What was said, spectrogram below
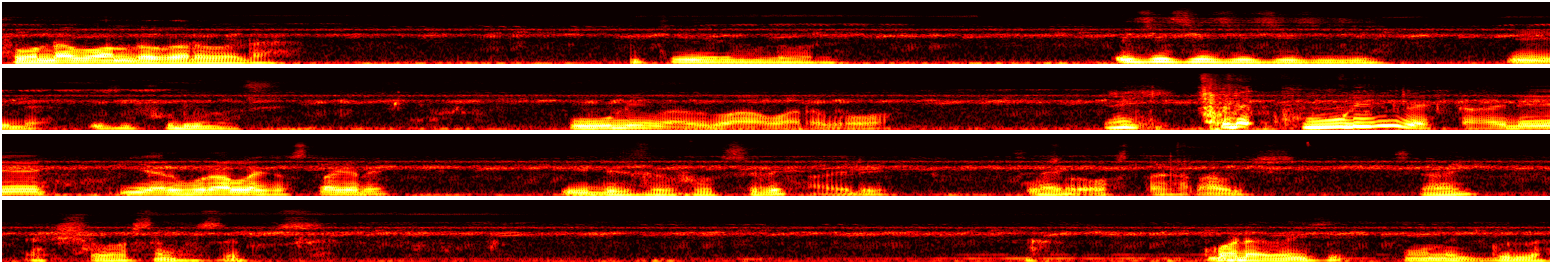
ফোনটা বন্ধ করো বেটা। কি এরকম লোর এই জি জি জি জি জি এটা? এই যে ফুড়ি মাছ। পুড়ি মাছ বাবা বাবা। পুড়ি একটা রে ইয়ার লাগাস লাগে রে। এই দেশে ফুটছে রে। আরে অবস্থা খারাপ হয়েছে তাই একশো পার্সেন্ট হচ্ছে কটা হয়েছে অনেকগুলা।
